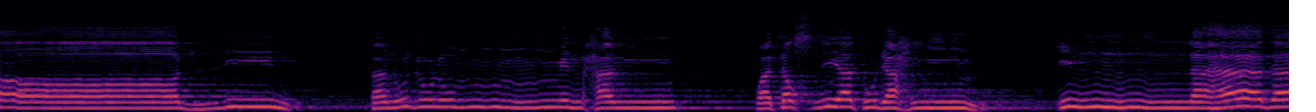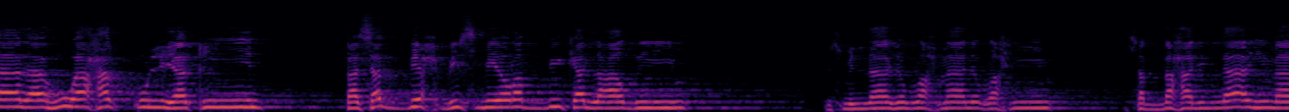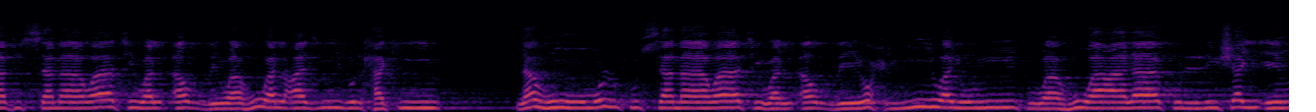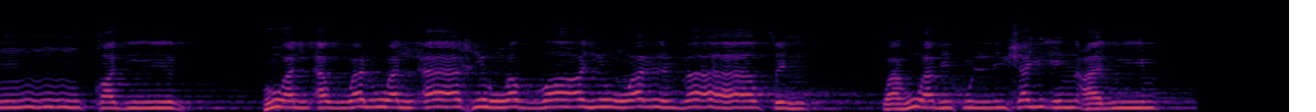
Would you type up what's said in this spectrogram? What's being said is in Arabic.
فنزل من حميم وتصلية جحيم. إن هذا لهو حق اليقين. فسبح باسم ربك العظيم. بسم الله الرحمن الرحيم. سبح لله ما في السماوات والأرض وهو العزيز الحكيم. له ملك السماوات والأرض يحيي ويميت وهو على كل شيء قدير. هو الأول والآخر والظاهر والباطن وهو بكل شيء عليم.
